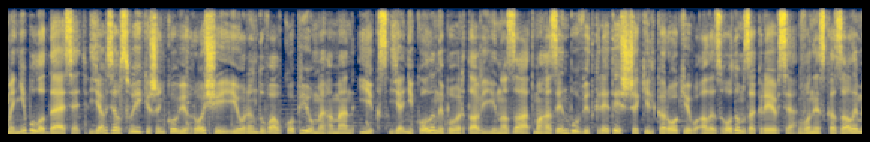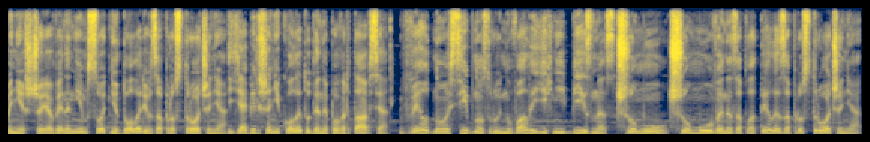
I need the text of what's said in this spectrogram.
Мені було 10. Я взяв свої кишенькові гроші і орендував копію Megaman X. Я ніколи не повертав її назад. Магазин був відкритий ще кілька років, але згодом закрився. Вони сказали мені, що я винен їм сотні доларів за прострочення. Я більше ніколи туди не повертався. Ви одноосібно зруйнували їхній бізнес. Чому? Чому ви не заплатили за прострочення?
